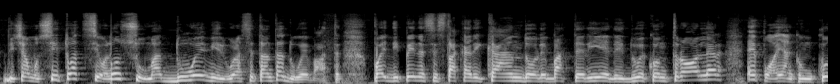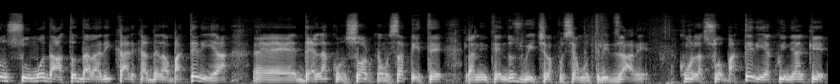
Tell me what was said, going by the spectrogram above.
diciamo situazione consuma 2,72 watt. Poi dipende se sta caricando le batterie dei due controller e poi anche un consumo dato dalla ricarica della batteria eh, della console. Come sapete la Nintendo Switch la possiamo utilizzare con la sua batteria quindi anche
